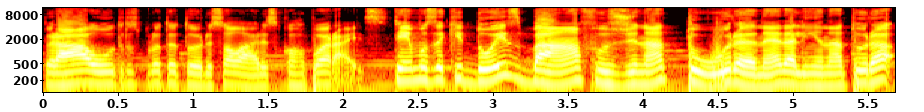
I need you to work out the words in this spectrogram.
para outros protetores solares corporais. Temos aqui dois bafos de Natura, né, da linha Natura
